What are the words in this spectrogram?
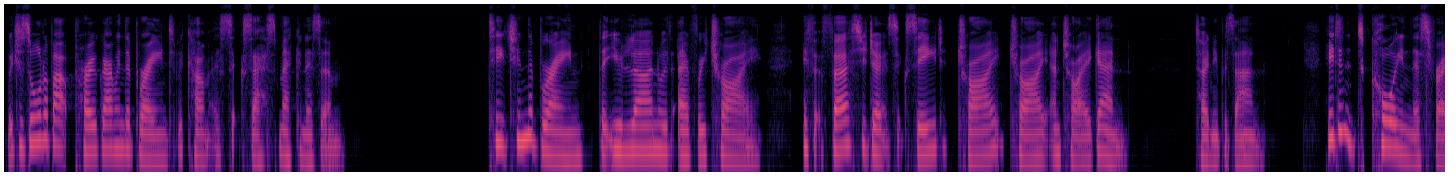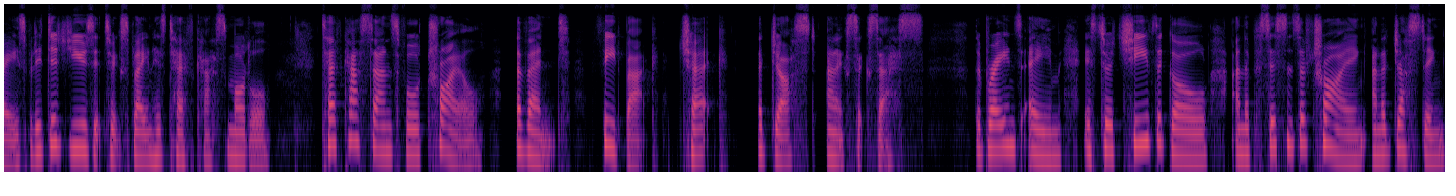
which is all about programming the brain to become a success mechanism. Teaching the brain that you learn with every try. If at first you don't succeed, try, try, and try again. Tony Buzan. He didn't coin this phrase, but he did use it to explain his TEFCAS model. TEFCAS stands for trial, event, feedback, check, adjust, and success. The brain's aim is to achieve the goal, and the persistence of trying and adjusting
